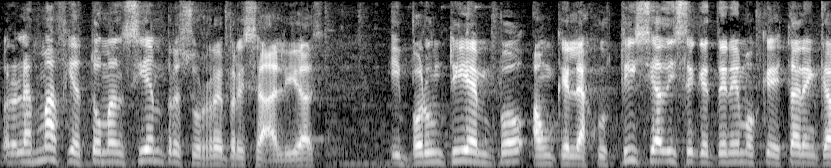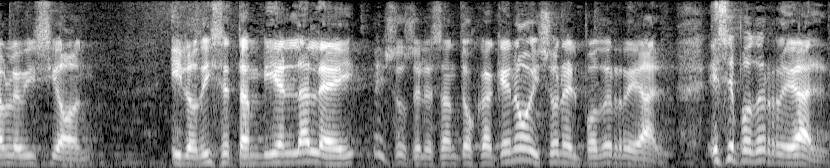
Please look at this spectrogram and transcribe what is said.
Bueno, las mafias toman siempre sus represalias y por un tiempo, aunque la justicia dice que tenemos que estar en Cablevisión, y lo dice también la ley, eso se les antoja que no, y son el poder real. Ese poder real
